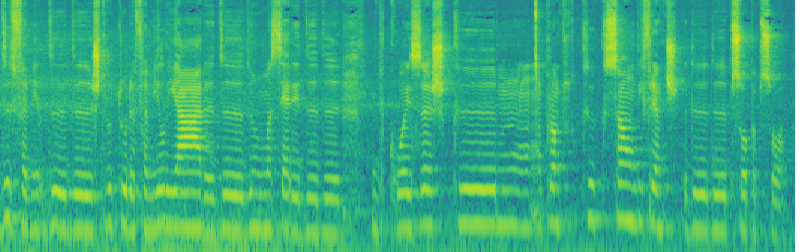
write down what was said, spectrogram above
de, de, de, estrutura familiar, de, de uma série de, de, coisas que, hum, pronto, que, que são diferentes de pessoa para pessoa.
